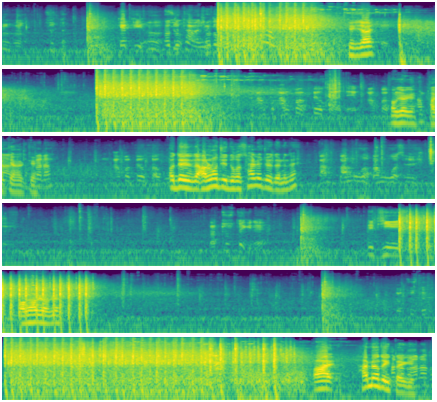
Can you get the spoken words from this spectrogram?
응, 응. 개피. 응. 저도 수탄 기절 빼고 가야 돼. 앙파. 오케이 오케이 방파 갈게 갈게 빼고 가고. 어 근데 알론지 누가 살려줘야 되는데? 망 망고가 망고가 살려줄 거야. 나 투스택이네. 내 뒤에 있어 오케이 오케이 오케이 나 투스택. 아한 명 더 있다 하나 여기 더, 하나 더 하나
